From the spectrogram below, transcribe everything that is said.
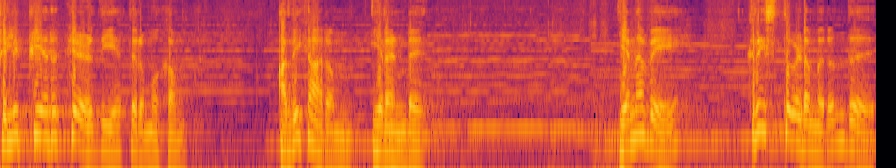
பிலிப்பியருக்கு எழுதிய திருமுகம் அதிகாரம் இரண்டு. எனவே கிறிஸ்துவிடமிருந்து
